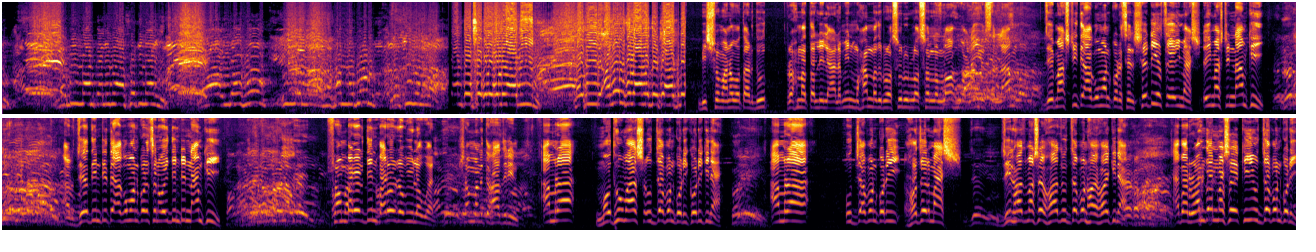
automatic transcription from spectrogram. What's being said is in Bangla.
নবীর নাম কালিমা আছে কি নাই? লা ইল্লাল্লাহ মুহাম্মাদুর রাসূলুল্লাহ। সকলে বলে আমিন। নবীর আমলগুলো আমাদেরকে আসবে বিশ্ব মানবতার দূত রহমাত আল্লিল আলমিন মোহাম্মদুর রসুল্লাহ সাল্লাহ আলাইসাল্লাম যে মাসটিতে আগমন করেছেন, সেটি হচ্ছে এই মাস। এই মাসটির নাম কি? আর যে দিনটিতে আগমন করেছেন, ওই দিনটির নাম কি? সোমবারের দিন বারোই রবিউল আহ্বান সম্মানিত হাজরিন, আমরা মধু মাস উদযাপন করি করি কিনা? আমরা উদযাপন করি হজের মাস। জিল হজ মাসে হজ উদযাপন হয় হয় কিনা আবার রমজান মাসে কি উদযাপন করি?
